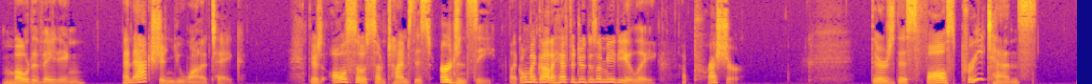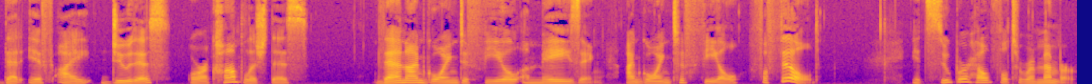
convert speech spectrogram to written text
motivating an action you want to take. There's also sometimes this urgency, like, oh my God, I have to do this immediately, a pressure. There's this false pretense that if I do this or accomplish this, then I'm going to feel amazing. I'm going to feel fulfilled. It's super helpful to remember.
